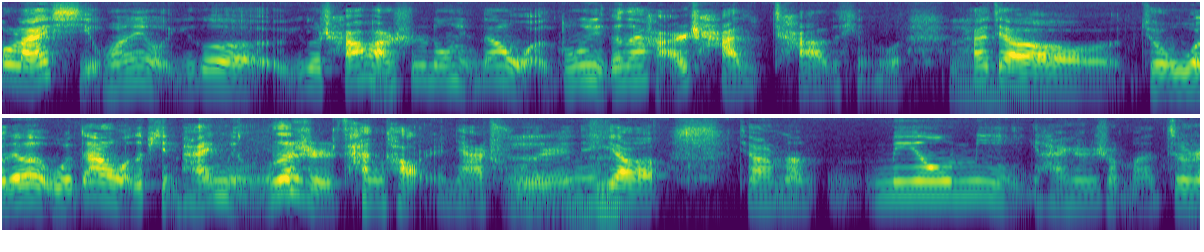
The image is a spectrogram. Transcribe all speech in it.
后来喜欢有一个有一个插画师的东西，但我的东西跟他还是差差的挺多。他叫就我的我，但是我的品牌名字是参考人家出的，人家叫叫什么 Mio Mi 还是什么，就是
